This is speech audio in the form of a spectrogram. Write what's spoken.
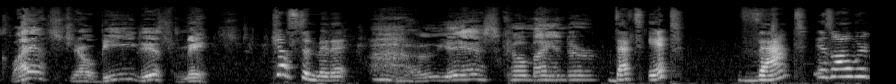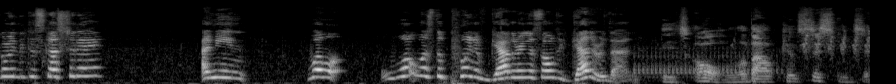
class shall be dismissed. Just a minute. Oh, yes, Commander. That's it? That is all we're going to discuss today? I mean, well, what was the point of gathering us all together then? It's all about consistency.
